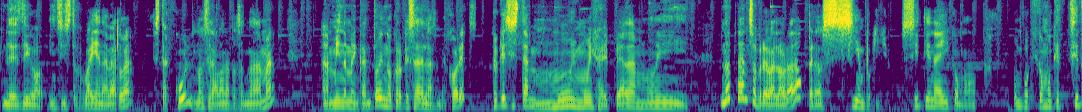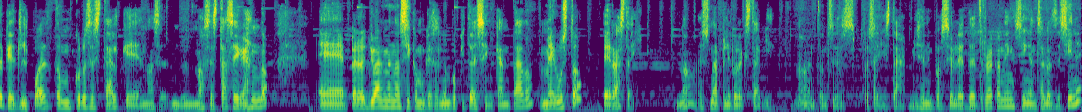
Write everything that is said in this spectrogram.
Les digo, insisto, vayan a verla, está cool, no se la van a pasar nada mal. A mí no me encantó y no creo que sea de las mejores. Creo que sí está muy, muy hypeada, muy... No tan sobrevalorada, pero sí un poquillo. Sí tiene ahí como un poco como que siento que el poder de Tom Cruise es tal que nos, nos está cegando. Eh, pero yo al menos sí como que salí un poquito desencantado. Me gustó, pero hasta ahí. ¿no? Es una película que está bien, ¿no? Entonces, pues ahí está. Misión Imposible Dead Reckoning, siguen salas de cine.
